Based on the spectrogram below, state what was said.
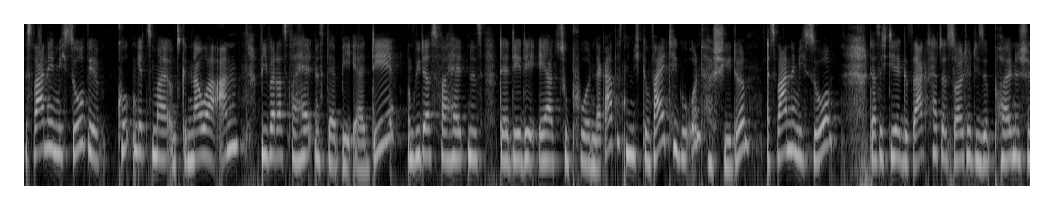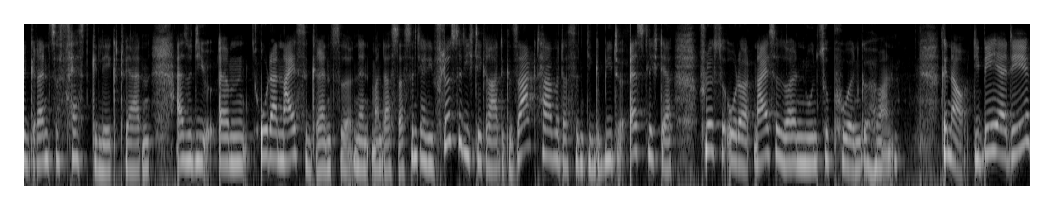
Es war nämlich so, wir gucken jetzt mal uns genauer an, wie war das Verhältnis der BRD und wie das Verhältnis der DDR zu Polen. Da gab es nämlich gewaltige Unterschiede. Es war nämlich so, dass ich dir gesagt hatte, es sollte diese polnische Grenze festgelegt werden. Also die ähm, Oder-Neiße-Grenze nennt man das. Das sind ja die Flüsse, die ich dir gerade gesagt gesagt habe, das sind die Gebiete östlich der Flüsse oder Neiße, sollen nun zu Polen gehören. Genau, die BRD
